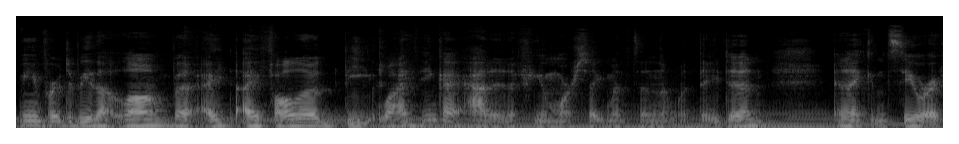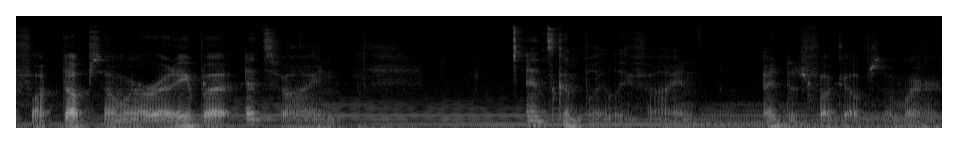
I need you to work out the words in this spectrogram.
mean for it to be that long, but I, I followed the, well, I think I added a few more segments in than what they did. And I can see where I fucked up somewhere already, but it's fine. It's completely fine. I did fuck up somewhere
